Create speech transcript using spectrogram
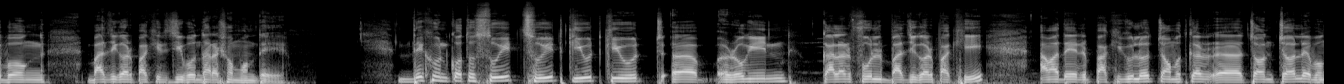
এবং বাজিগর পাখির জীবনধারা সম্বন্ধে। দেখুন কত সুইট সুইট, কিউট কিউট রঙিন কালারফুল বাজিগর পাখি। আমাদের পাখিগুলো চমৎকার চঞ্চল এবং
